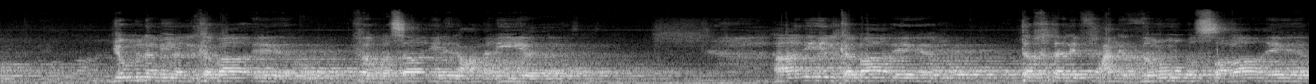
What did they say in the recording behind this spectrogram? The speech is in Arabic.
جملة من الكبائر في الرسائل العملية. هذه الكبائر تختلف عن الذنوب الصغائر.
